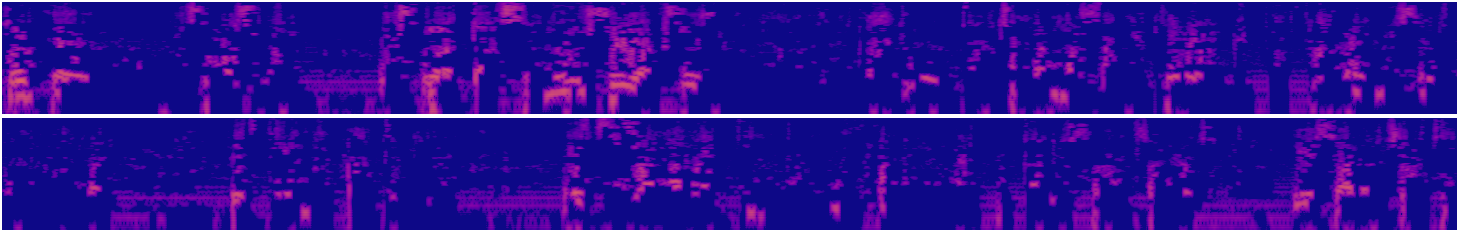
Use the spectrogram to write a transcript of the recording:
только взрослым, если это ну, все я все Thank you.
